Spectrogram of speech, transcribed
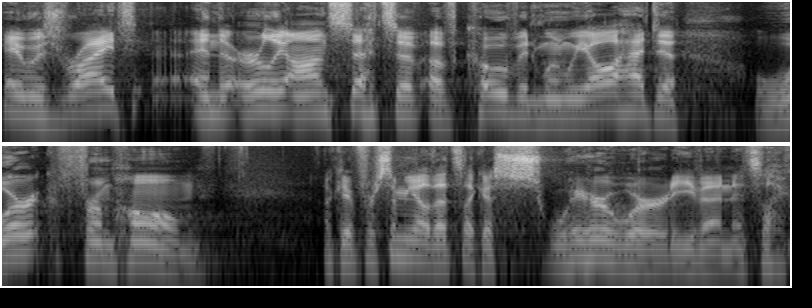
It was right in the early onsets of, of COVID when we all had to work from home. Okay, for some of y'all, that's like a swear word, even. It's like,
